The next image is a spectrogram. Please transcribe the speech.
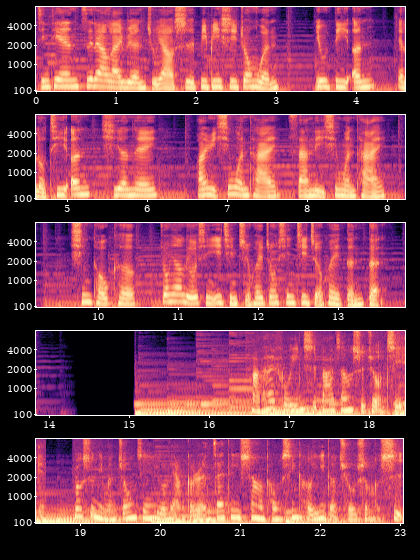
今天资料来源主要是 BBC 中文、UDN、LTN、CNA、环宇新闻台、三立新闻台、新头壳、中央流行疫情指挥中心记者会等等。马太福音十八章十九节：若是你们中间有两个人在地上同心合意的求什么事，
